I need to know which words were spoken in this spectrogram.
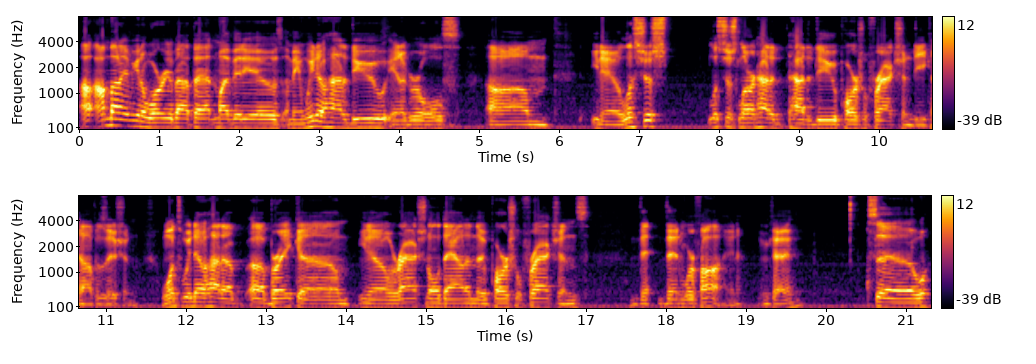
I'm not even gonna worry about that in my videos. I mean we know how to do integrals. Um, you know let's just let's just learn how to how to do partial fraction decomposition. Once we know how to uh, break um, you know a rational down into partial fractions, th then we're fine. Okay, so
